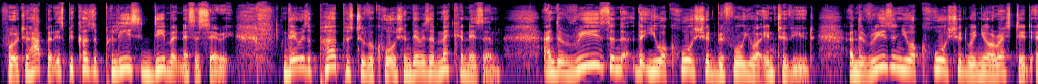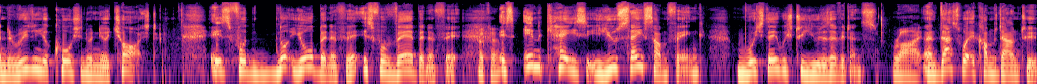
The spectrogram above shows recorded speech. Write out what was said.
for it to happen? It's because the police deem it necessary. There is a purpose to the caution, there is a mechanism. And the reason that you are cautioned before you are interviewed, and the reason you are cautioned when you're arrested, and the reason you're cautioned when you're charged, is for not your benefit, it's for their benefit. Okay. It's in case you say something which they wish to use as evidence. Right. And that's what it comes down to.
